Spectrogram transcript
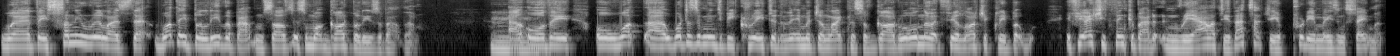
where they suddenly realize that what they believe about themselves isn't what God believes about them. Mm. Uh, or they, or what? Uh, what does it mean to be created in the image and likeness of God? We all know it theologically, but if you actually think about it in reality, that's actually a pretty amazing statement.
